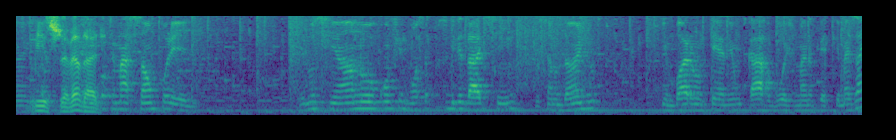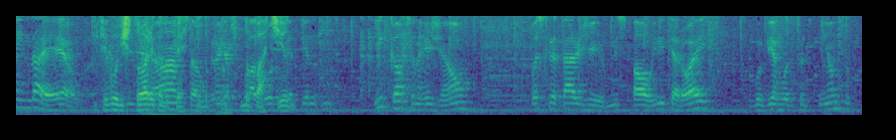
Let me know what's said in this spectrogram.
né? Isso, é verdade. Confirmação por ele. E Luciano confirmou essa possibilidade, sim. Luciano D'Angelo, que embora não tenha nenhum cargo hoje mais no PT, mas ainda é Figura histórica do PT, o grande do articulador partido. do PT em, em Campos, na região. Foi secretário de municipal em Niterói, do governo Godofredo Pinto.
